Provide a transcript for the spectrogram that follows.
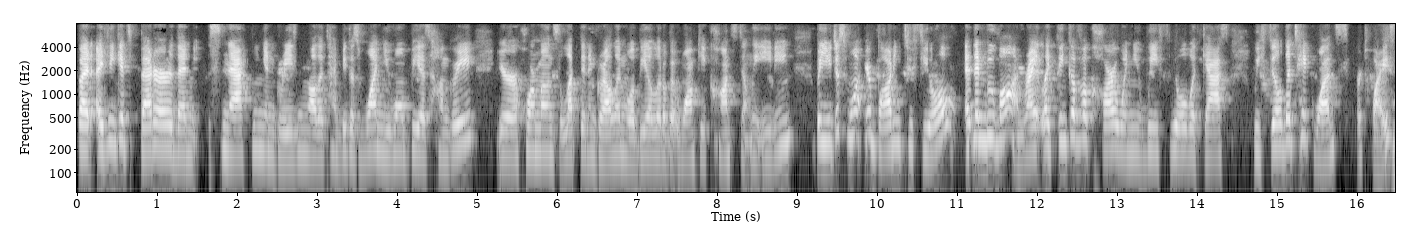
but I think it's better than snacking and grazing all the time because one, you won't be as hungry. Your hormones, leptin and ghrelin, will be a little bit wonky constantly eating. But you just want your body to fuel and then move on, right? Like think of a car when you we fuel with gas, we fill the tank once or twice,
